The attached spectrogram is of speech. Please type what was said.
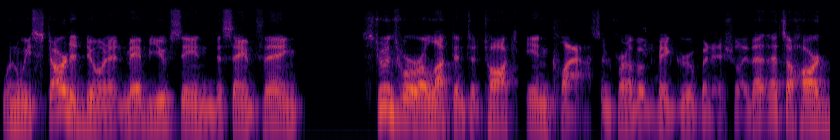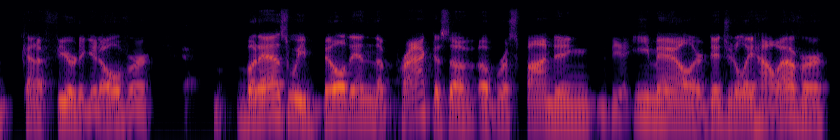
when we started doing it, maybe you've seen the same thing, students were reluctant to talk in class in front of a big group initially. That, that's a hard kind of fear to get over. But as we build in the practice of, of responding via email or digitally, however,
